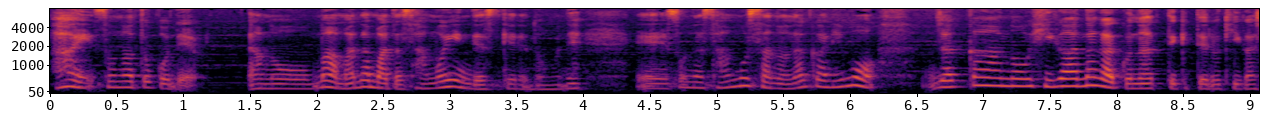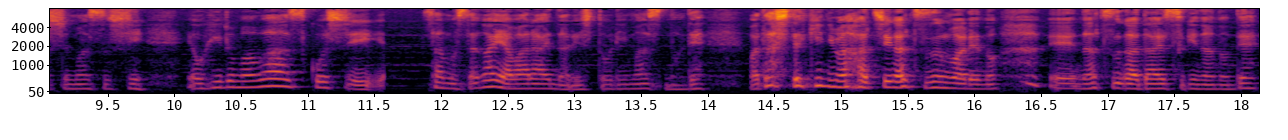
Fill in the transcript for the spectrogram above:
はいそんなとこであの、まあ、まだまだ寒いんですけれどもね、えー、そんな寒さの中にも若干あの日が長くなってきてる気がしますしお昼間は少し寒さが和らいだりしておりますので私的には8月生まれの、えー、夏が大好きなので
